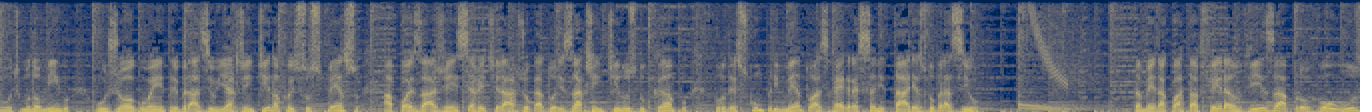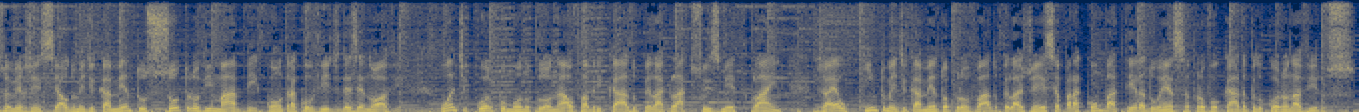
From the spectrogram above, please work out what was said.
No último domingo, o jogo entre Brasil e Argentina foi suspenso após a agência retirar jogadores argentinos do campo por descumprimento às regras sanitárias do Brasil. Também na quarta-feira, a Anvisa aprovou o uso emergencial do medicamento Sotrovimab contra a Covid-19. O anticorpo monoclonal fabricado pela GlaxoSmithKline já é o quinto medicamento aprovado pela agência para combater a doença provocada pelo coronavírus.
